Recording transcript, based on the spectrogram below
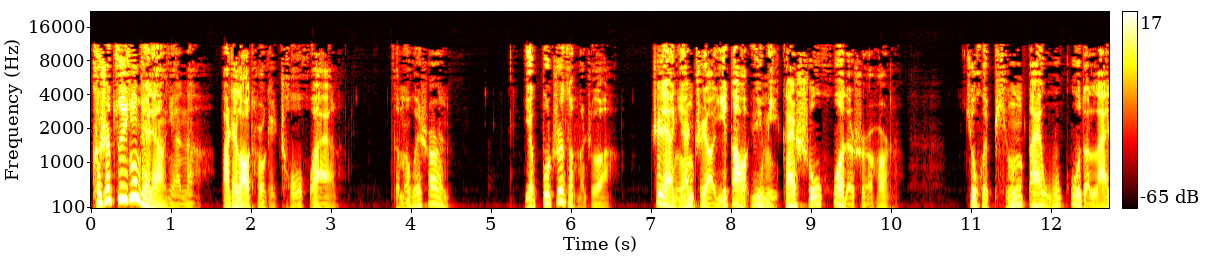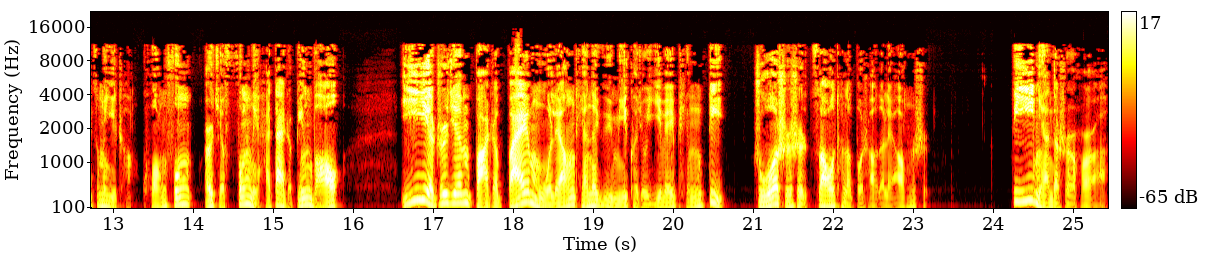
可是最近这两年呢，把这老头给愁坏了，怎么回事呢？也不知怎么着。这两年，只要一到玉米该收获的时候呢，就会平白无故的来这么一场狂风，而且风里还带着冰雹，一夜之间把这百亩良田的玉米可就夷为平地，着实是糟蹋了不少的粮食。第一年的时候啊，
